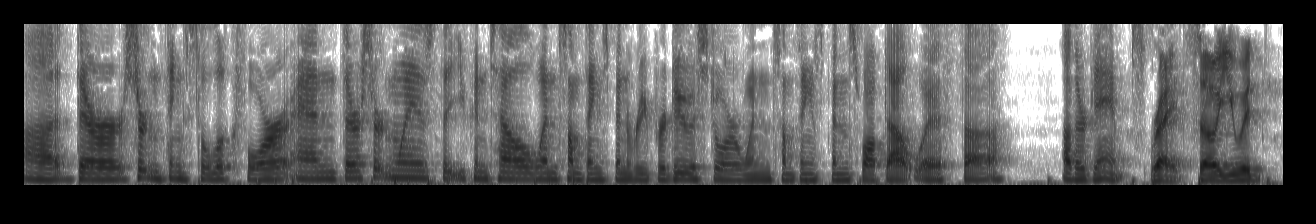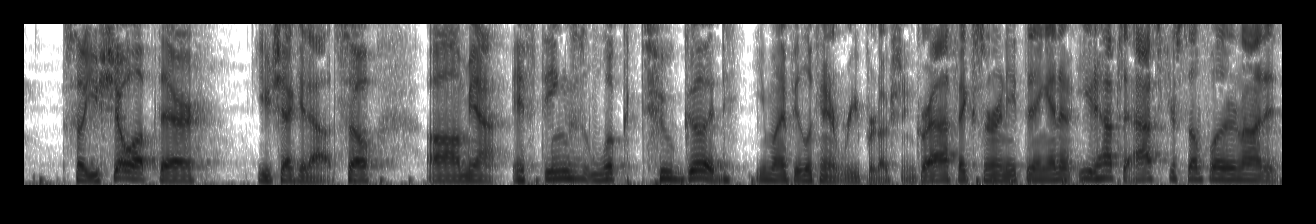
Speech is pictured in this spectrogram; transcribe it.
uh, there are certain things to look for, and there are certain ways that you can tell when something's been reproduced or when something's been swapped out with uh, other games. Right. So you would, so you show up there, you check it out. So, um, yeah, if things look too good, you might be looking at reproduction graphics or anything, and it, you'd have to ask yourself whether or not it,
